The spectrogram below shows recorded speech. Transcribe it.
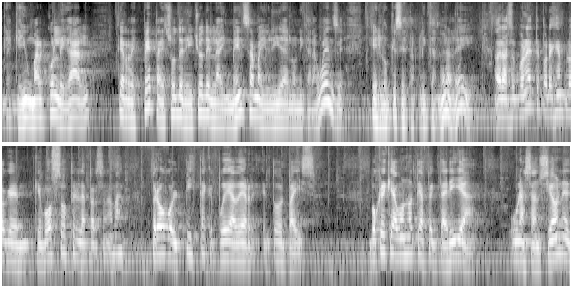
que aquí hay un marco legal que respeta esos derechos de la inmensa mayoría de los nicaragüenses, que es lo que se está aplicando en la ley. Ahora, suponete, por ejemplo, que, vos sos la persona más pro-golpista que puede haber en todo el país. ¿Vos crees que a vos no te afectaría unas sanciones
